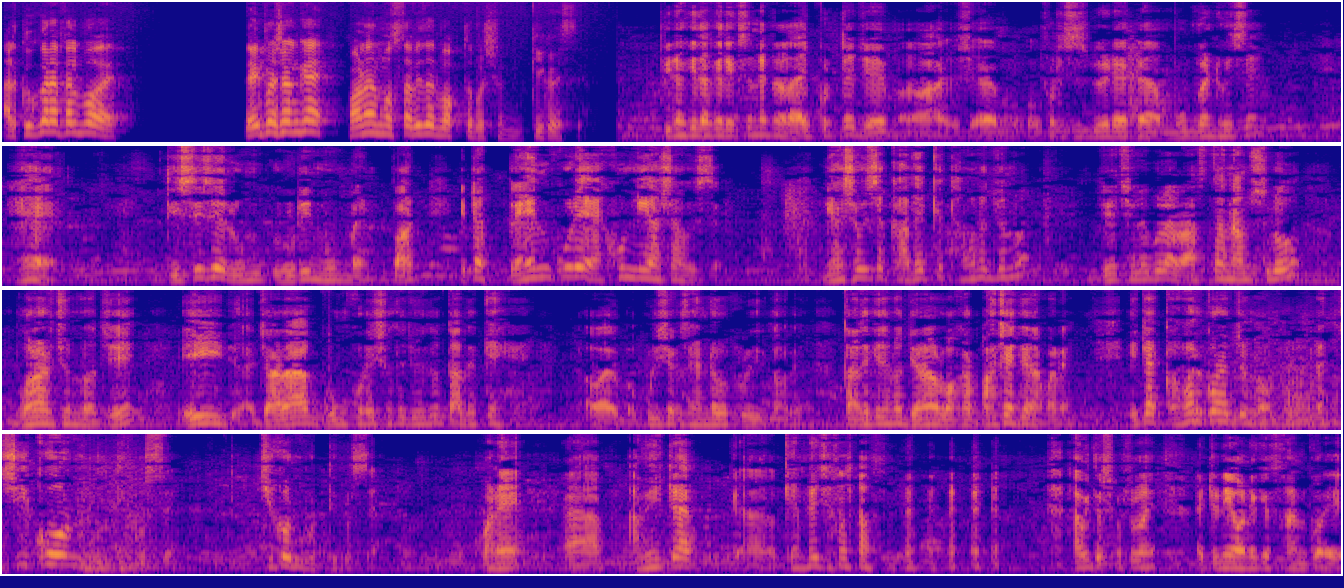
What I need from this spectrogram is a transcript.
আর কুকুরে ফেলব? এই প্রসঙ্গে কর্নেল মোস্তাফিজের বক্তব্য শুনি। কি কইছে? পিনাকি তাকে দেখছেন একটা লাইভ করতে যে ব্রিগেডে একটা মুভমেন্ট হয়েছে হ্যাঁ। This is a routine movement but এটা প্ল্যান করে এখন নিয়ে আসা হয়েছে। নিয়ে আসা হয়েছে কাদেরকে থামানোর জন্য? যে ছেলেগুলো রাস্তায় নামছিল বলার জন্য যে এই যারা গুম খুনের সাথে জড়িত, তাদেরকে পুলিশের কাছে হ্যান্ড করে দিতে হবে। তাদেরকে যেন জেনারেল ওয়াকার বাঁচাতে না পারে। এটা কভার করার জন্য একটা চিকন বুদ্ধি করছে। চিকন বুদ্ধি করছে। মানে আমি এটা কেমনে জানলাম? আমি তো সবসময় এটা নিয়ে অনেকে ফান করে।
